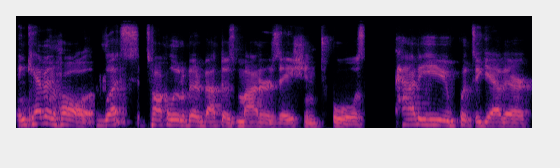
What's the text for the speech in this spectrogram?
And Kevin Hall, let's talk a little bit about those modernization tools. How do you put together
